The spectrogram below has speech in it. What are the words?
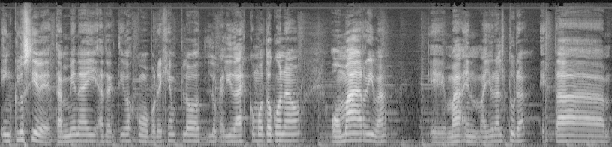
Inclusive también hay atractivos como por ejemplo localidades como Toconao o más arriba, eh, más, en mayor altura, está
